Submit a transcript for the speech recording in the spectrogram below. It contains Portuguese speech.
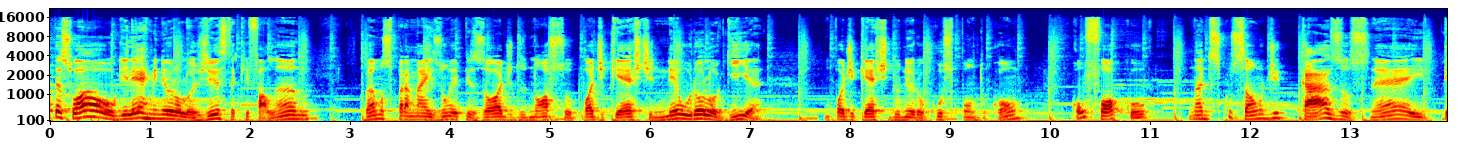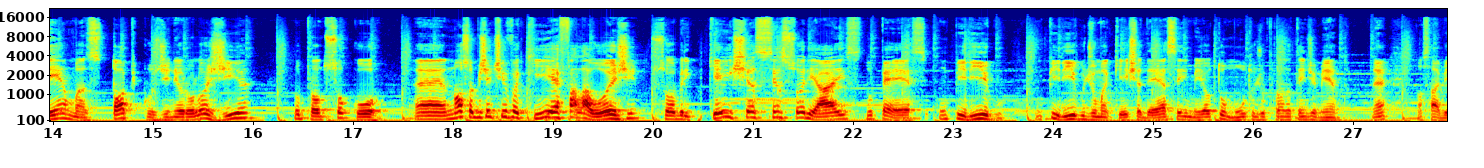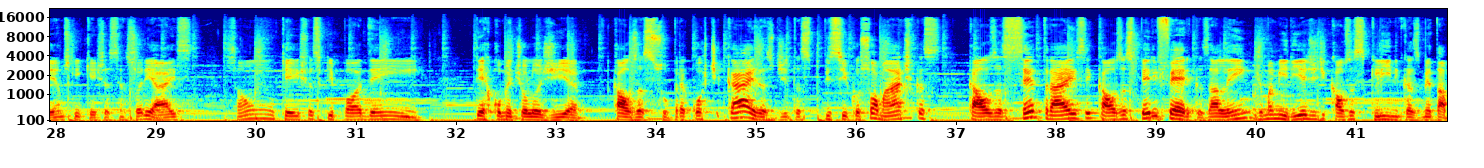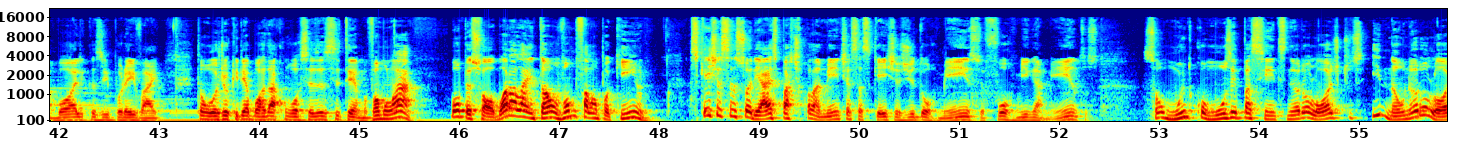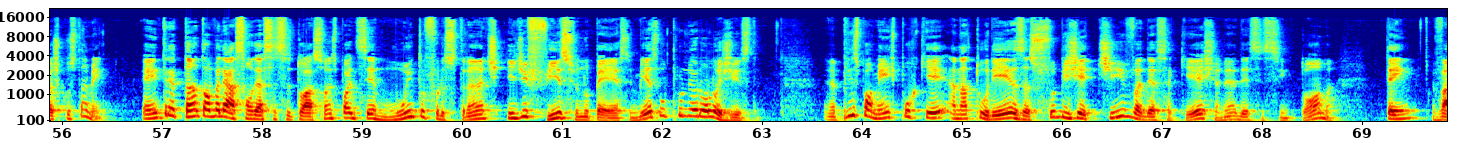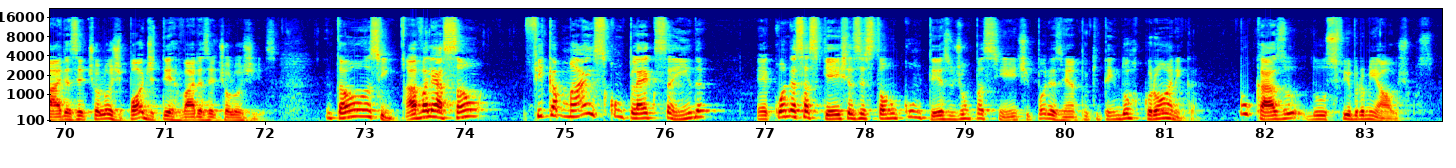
Fala pessoal, Guilherme Neurologista aqui falando. Vamos para mais um episódio do nosso podcast Neurologia, um podcast do neurocurso.com com foco na discussão de casos né, e temas, tópicos de neurologia no pronto-socorro. É, nosso objetivo aqui é falar hoje sobre queixas sensoriais no PS, um perigo, um perigo de uma queixa dessa em meio ao tumulto de pronto atendimento. Né? Nós sabemos que queixas sensoriais são queixas que podem ter como etiologia causas supracorticais, as ditas psicossomáticas, causas centrais e causas periféricas, além de uma miríade de causas clínicas, metabólicas e por aí vai. Então hoje eu queria abordar com vocês esse tema. Vamos lá? Bom, pessoal, bora lá então, vamos falar um pouquinho. As queixas sensoriais, particularmente essas queixas de dormência, formigamentos, são muito comuns em pacientes neurológicos e não neurológicos também. Entretanto, a avaliação dessas situações pode ser muito frustrante e difícil no PS, mesmo para o neurologista. É, principalmente porque a natureza subjetiva dessa queixa, né, desse sintoma, tem várias etiologias, pode ter várias etiologias. Então, assim, a avaliação fica mais complexa ainda é, quando essas queixas estão no contexto de um paciente, por exemplo, que tem dor crônica, no caso dos fibromiálgicos.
